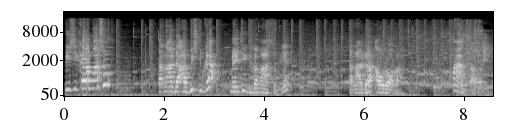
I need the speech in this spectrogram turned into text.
Physical masuk. Karena ada Abyss juga, Magic juga masuk ya. Karena ada Aurora. Mantap.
